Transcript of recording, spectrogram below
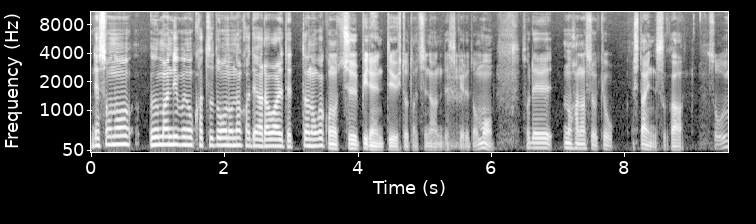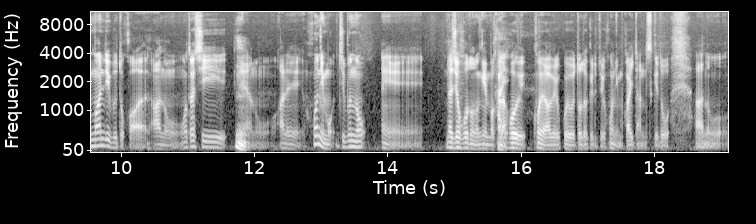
でそのウーマンリブの活動の中で現れてったのがこの中ピレンっていう人たちなんですけれども、それの話を今日したいんですが、そうウーマンリブとかあの私、うん。えーあのあれ本にも自分の、えーラジオ報道の現場からはい。声,、声を上げる声を届けるという本にも書いたんですけどあの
